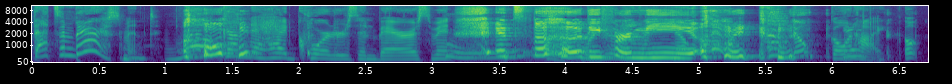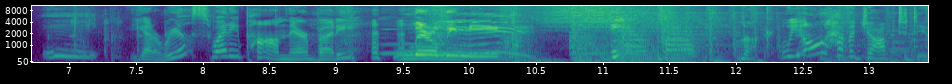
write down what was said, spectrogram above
That's embarrassment. Welcome to headquarters embarrassment. It's the hoodie for me. Oh my god. Nope, going high. Oh, you got a real sweaty palm there, buddy. Literally me. Look, we all have a job to do.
